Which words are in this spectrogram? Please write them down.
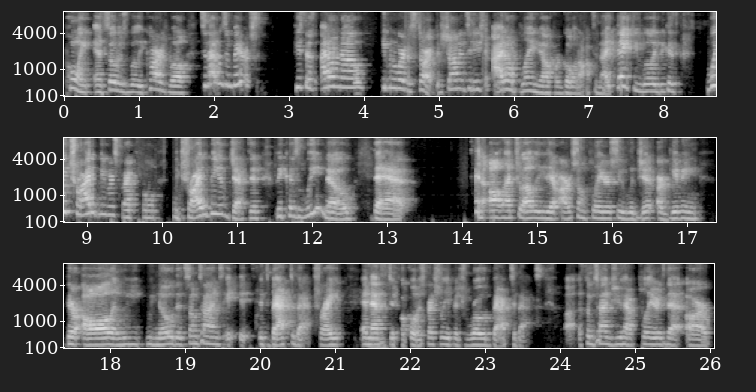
point, and so does Willie Carswell. Tonight was embarrassing. He says, I don't know even where to start. Deshaun and Tenitra, I don't blame y'all for going off tonight. Thank you, Willie, because we try to be respectful. We try to be objective because we know that in all actuality, there are some players who legit are giving their all, and we we know that sometimes it, it, it's back to backs, right? And that's difficult, especially if it's road back to backs. Uh, sometimes you have players that are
